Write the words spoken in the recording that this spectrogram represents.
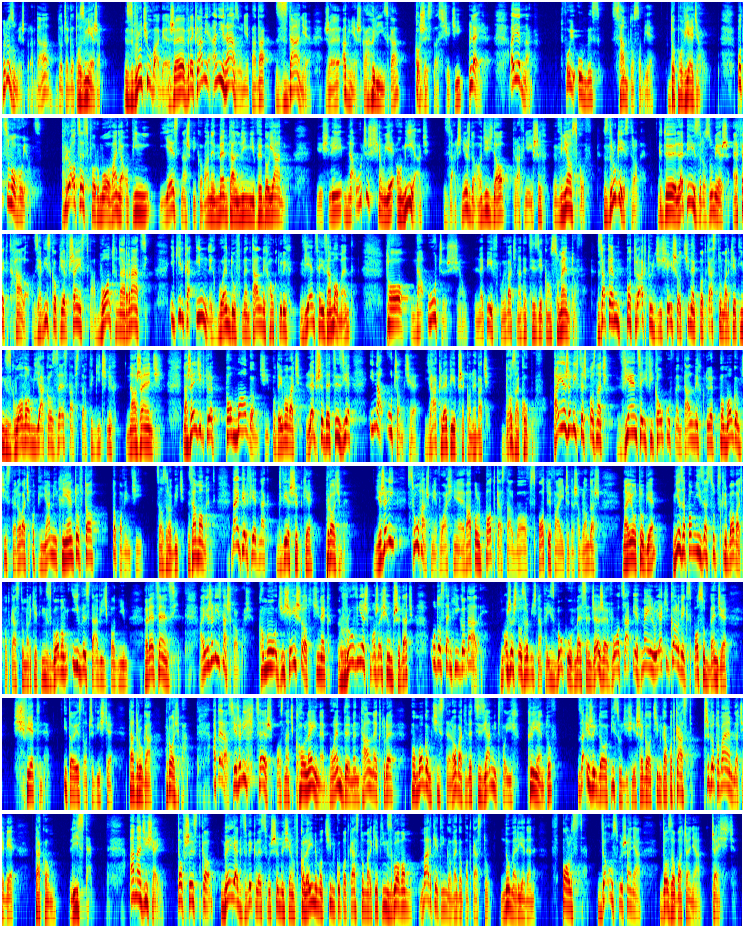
rozumiesz, prawda, do czego to zmierza. Zwróć uwagę, że w reklamie ani razu nie pada zdanie, że Agnieszka Chylińska korzysta z sieci Play. A jednak twój umysł sam to sobie dopowiedział. Podsumowując, proces formułowania opinii jest naszpikowany mentalnymi wybojami. Jeśli nauczysz się je omijać, zaczniesz dochodzić do trafniejszych wniosków. Z drugiej strony, gdy lepiej zrozumiesz efekt halo, zjawisko pierwszeństwa, błąd narracji i kilka innych błędów mentalnych, o których więcej za moment, to nauczysz się lepiej wpływać na decyzje konsumentów. Zatem potraktuj dzisiejszy odcinek podcastu Marketing z głową jako zestaw strategicznych narzędzi. Narzędzi, które pomogą Ci podejmować lepsze decyzje i nauczą Cię, jak lepiej przekonywać do zakupów. A jeżeli chcesz poznać więcej fikołków mentalnych, które pomogą Ci sterować opiniami klientów, to, to powiem Ci, co zrobić za moment. Najpierw jednak dwie szybkie prośby. Jeżeli słuchasz mnie właśnie w Apple Podcast albo w Spotify, czy też oglądasz na YouTubie, nie zapomnij zasubskrybować podcastu Marketing z głową i wystawić pod nim recenzji. A jeżeli znasz kogoś, komu dzisiejszy odcinek również może się przydać, udostępnij go dalej. Możesz to zrobić na Facebooku, w Messengerze, w WhatsAppie, w mailu, jakikolwiek sposób będzie świetny. I to jest oczywiście ta druga prośba. A teraz, jeżeli chcesz poznać kolejne błędy mentalne, które pomogą Ci sterować decyzjami Twoich klientów, zajrzyj do opisu dzisiejszego odcinka podcastu. Przygotowałem dla Ciebie taką listę. A na dzisiaj to wszystko. My jak zwykle słyszymy się w kolejnym odcinku podcastu Marketing z głową, marketingowego podcastu numer jeden w Polsce. Do usłyszenia, do zobaczenia. Cześć.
